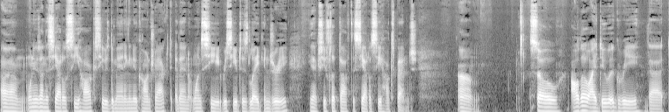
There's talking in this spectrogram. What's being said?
Um, when he was on the Seattle Seahawks, he was demanding a new contract, and then once he received his leg injury, he actually flipped off the Seattle Seahawks bench. Um, so, although I do agree that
